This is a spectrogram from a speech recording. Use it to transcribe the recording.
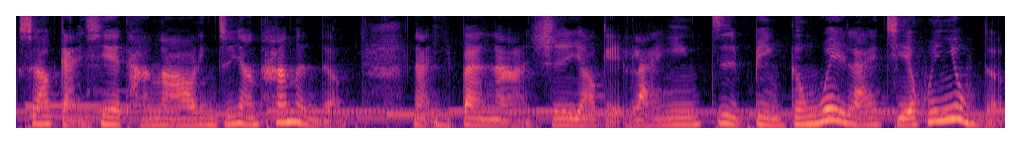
是要感谢唐敖、林之阳他们的，那一半呢是要给兰英治病跟未来结婚用的。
